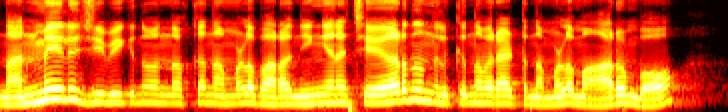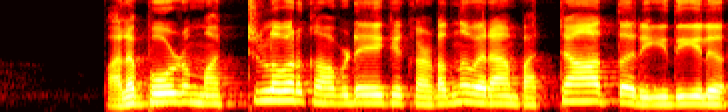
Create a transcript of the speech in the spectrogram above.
നന്മയിൽ ജീവിക്കുന്നു എന്നൊക്കെ നമ്മൾ പറഞ്ഞ് ഇങ്ങനെ ചേർന്ന് നിൽക്കുന്നവരായിട്ട് നമ്മൾ മാറുമ്പോൾ പലപ്പോഴും മറ്റുള്ളവർക്ക് അവിടേക്ക് കടന്നു വരാൻ പറ്റാത്ത രീതിയിൽ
